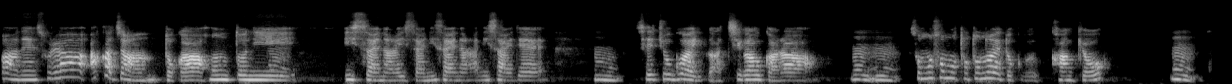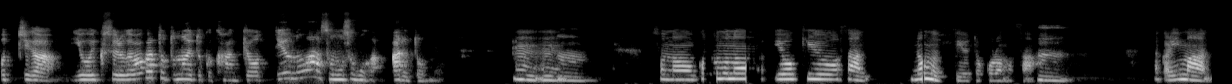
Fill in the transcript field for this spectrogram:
まあねそれは赤ちゃんとか本当に1歳なら1歳2歳なら2歳でうん。成長具合が違うからうんうん。そもそも整えとく環境うん。こっちが養育する側が整えとく環境っていうのはそもそもがあると思うんうん。う。うんその子供の要求をさ、飲むっていうところもさ、うんだから今、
